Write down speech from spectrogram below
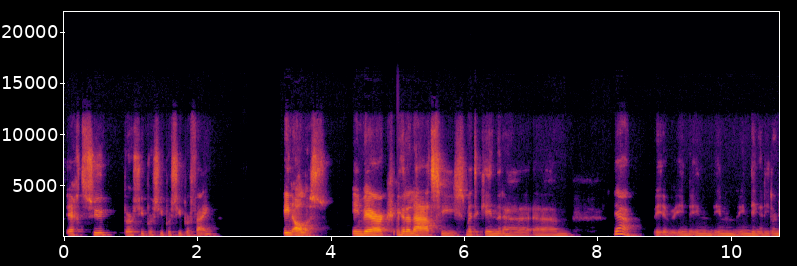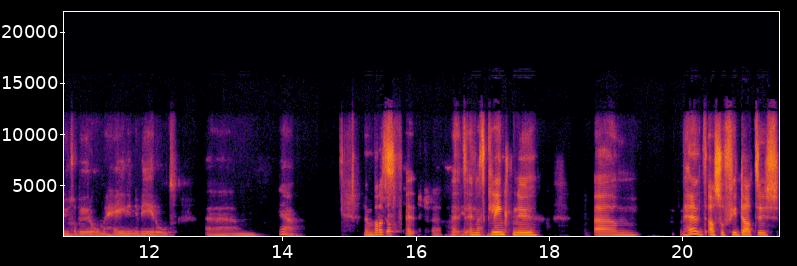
echt super, super, super, super fijn. In alles. In werk, in relaties, met de kinderen. Um, ja, in, in, in, in dingen die er nu gebeuren om me heen in de wereld. Um, ja, en dus wat, het, eh, en het klinkt nu um, hè, alsof je dat dus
